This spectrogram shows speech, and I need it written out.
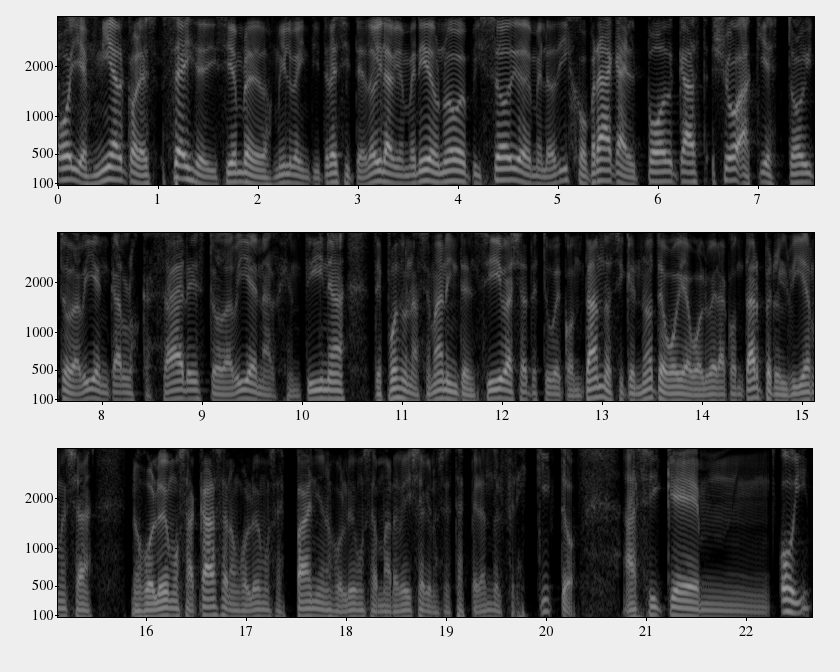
Hoy es miércoles 6 de diciembre de 2023 y te doy la bienvenida a un nuevo episodio de Me lo dijo Braga, el podcast. Yo aquí estoy todavía en Carlos Casares, todavía en Argentina, después de una semana intensiva, ya te estuve contando, así que no te voy a volver a contar, pero el viernes ya nos volvemos a casa, nos volvemos a España, nos volvemos a Marbella, que nos está esperando el fresquito. Así que mm, hoy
